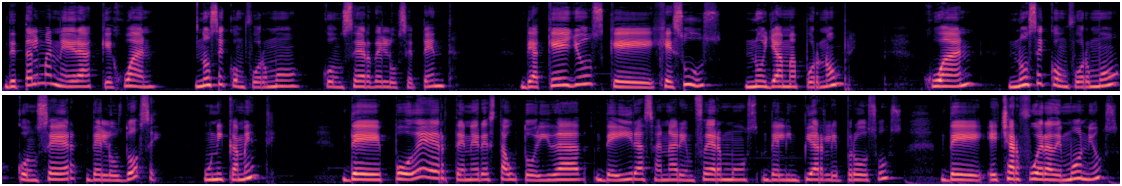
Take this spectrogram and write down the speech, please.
de tal manera que Juan no se conformó con ser de los setenta, de aquellos que Jesús no llama por nombre. Juan no se conformó con ser de los doce únicamente, de poder tener esta autoridad de ir a sanar enfermos, de limpiar leprosos, de echar fuera demonios.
